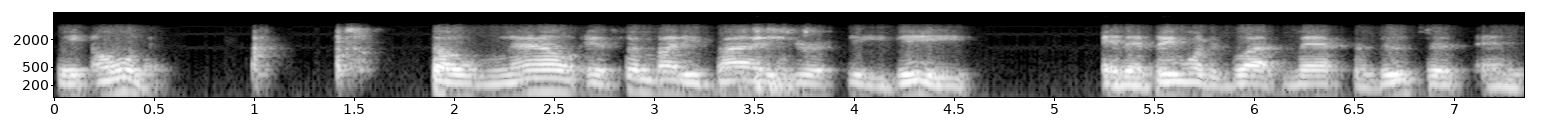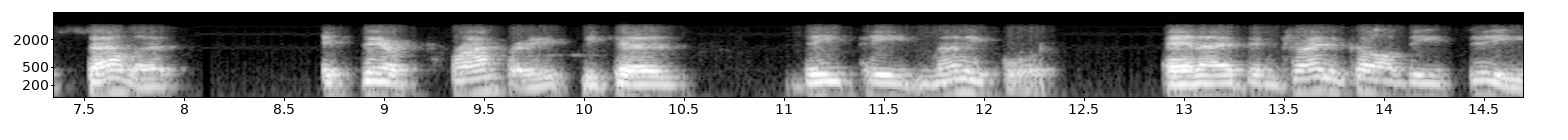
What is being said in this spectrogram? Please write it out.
they own it. So now, if somebody buys your CD and if they want to go out and mass produce it and sell it, it's their property because they paid money for it. And I've been trying to call DC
